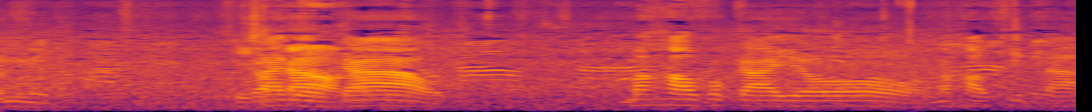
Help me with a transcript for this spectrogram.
นสี่ชาเก้าเดือเก้าเก้ามาเฮาโกกายโยมาเฮาคีตา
